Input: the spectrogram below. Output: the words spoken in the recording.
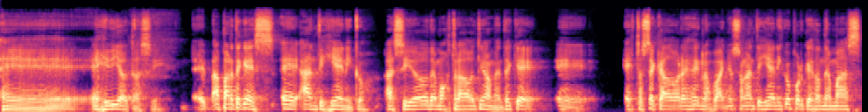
eh, es idiota, sí. Eh, aparte que es eh, antihigiénico. Ha sido demostrado últimamente que estos secadores en los baños son antihigiénicos porque es donde más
